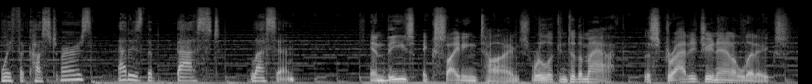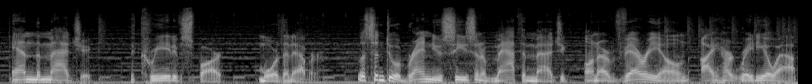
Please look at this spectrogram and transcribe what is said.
with the customers. That is the best lesson. In these exciting times, we're looking to the math, the strategy and analytics, and the magic, the creative spark, more than ever. Listen to a brand new season of Math and Magic on our very own iHeartRadio app,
